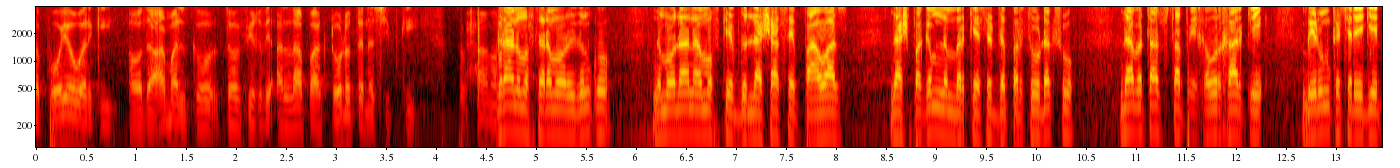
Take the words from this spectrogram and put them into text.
ته پوهه ورکړي او د عمل توفيق دې الله پاک ټولو ته نصيب کړي سبحان الله. ګرانو محترمو اورېدونکو د مولانا مفتي عبدالله شاه صاحب په اواز دا شپږم نمبر کیسټ د پرچو ډک شو دا به تاسو ته پېښور ښار کې بیرون کچرې ګېټ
